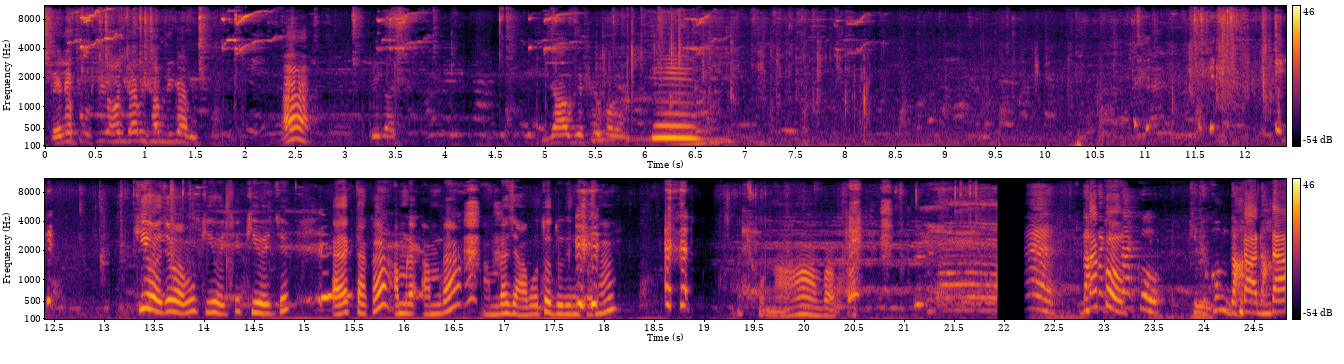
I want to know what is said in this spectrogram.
ট্রেনে পুষি যখন যাবি সব নিয়ে যাবি। হ্যাঁ? ঠিক আছে। যাও গিয়ে শুয়ে পড়ো। হুম। কি হয়েছে বাবু? কি হয়েছে? কি হয়েছে? এক টাকা আমরা আমরা আমরা যাব তো দুদিন পর হ্যাঁ? শোনা বাবা। হ্যাঁ, কীরকম দাদা?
